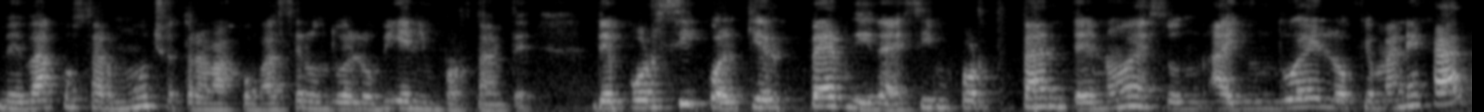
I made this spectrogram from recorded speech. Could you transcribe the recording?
me va a costar mucho trabajo, va a ser un duelo bien importante. De por sí cualquier pérdida es importante, ¿no? Es un, hay un duelo que manejar.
